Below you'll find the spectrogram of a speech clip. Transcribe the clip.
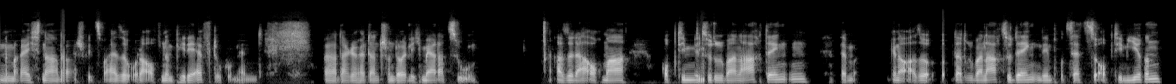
einem Rechner beispielsweise oder auf einem PDF-Dokument. Äh, da gehört dann schon deutlich mehr dazu. Also da auch mal optimiert zu drüber nachdenken, ähm, genau, also darüber nachzudenken, den Prozess zu optimieren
